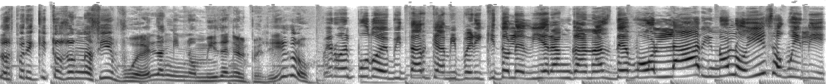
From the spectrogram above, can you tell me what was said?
Los periquitos son así, vuelan y no miden el peligro. Pero él pudo evitar que a mi periquito le dieran ganas de volar y no lo hizo, Willy.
